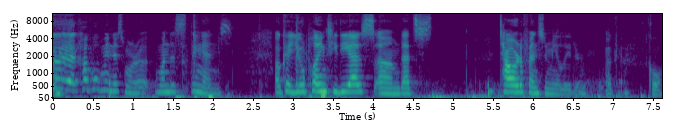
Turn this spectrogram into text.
okay, a couple minutes more uh, when this thing ends. Okay, you're playing TDS. Um, that's Tower Defense Simulator. Okay, cool.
